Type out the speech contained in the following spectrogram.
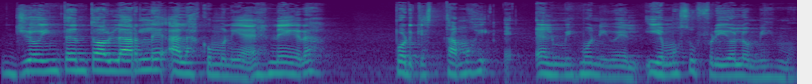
yo intento hablarle a las comunidades negras porque estamos en el mismo nivel y hemos sufrido lo mismo.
